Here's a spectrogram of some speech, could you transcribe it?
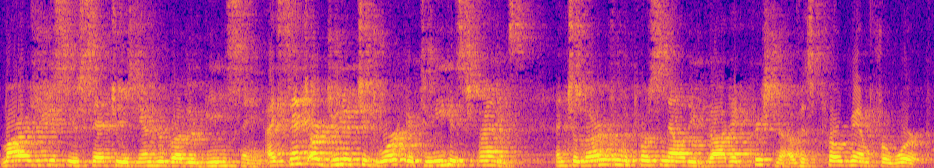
Maharaj Yudhisthira said to his younger brother Bhimasena, I sent Arjuna to Dwarka to meet his friends and to learn from the personality of Godhead Krishna of his program for work.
